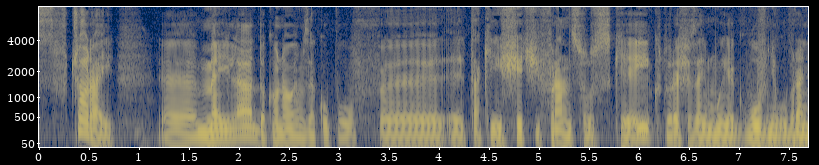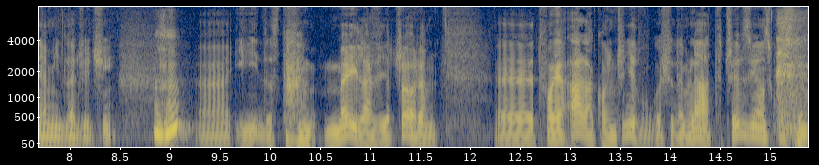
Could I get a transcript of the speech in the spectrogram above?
z wczoraj maila. Dokonałem zakupów y, y, takiej sieci francuskiej, która się zajmuje głównie ubraniami dla dzieci. Mhm. E, I dostałem maila wieczorem. E, Twoja Ala kończy niedługo 7 lat. Czy w związku z tym...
